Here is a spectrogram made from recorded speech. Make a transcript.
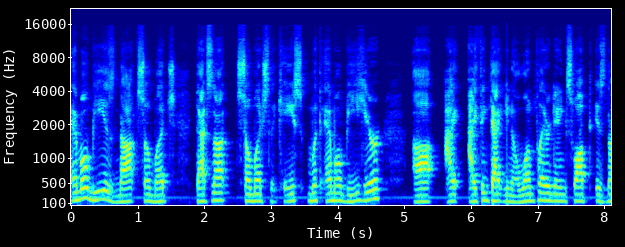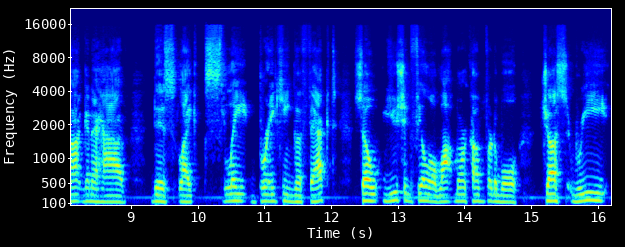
MLB is not so much that's not so much the case with MLB here. Uh, I I think that you know one player getting swapped is not going to have this like slate breaking effect. So you should feel a lot more comfortable just re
